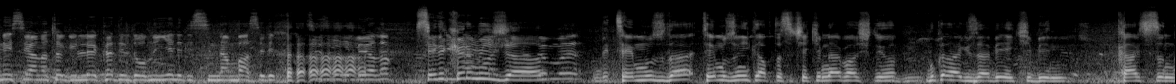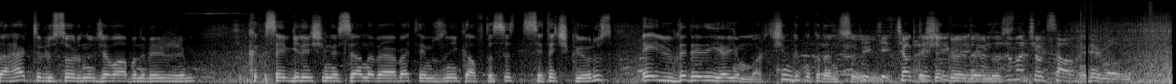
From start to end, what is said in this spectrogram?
Neslihan Atagül'le Kadir Doğulu'nun yeni dizisinden bahsedip sizi uğurlayalım. Seni kırmayacağım. Bir Temmuz'da, Temmuz'un ilk haftası çekimler başlıyor. Bu kadar güzel bir ekibin karşısında her türlü sorunun cevabını veririm. Sevgili eşim Neslihan'la beraber Temmuz'un ilk haftası sete çıkıyoruz. Eylül'de de yayın var. Şimdi bu kadarını söyleyeyim. Peki çok teşekkür, ediyoruz o zaman çok sağ olun. Eyvallah.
